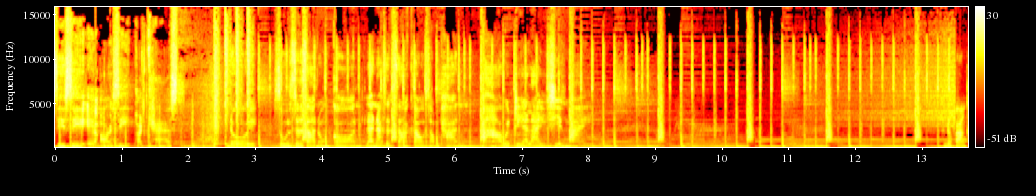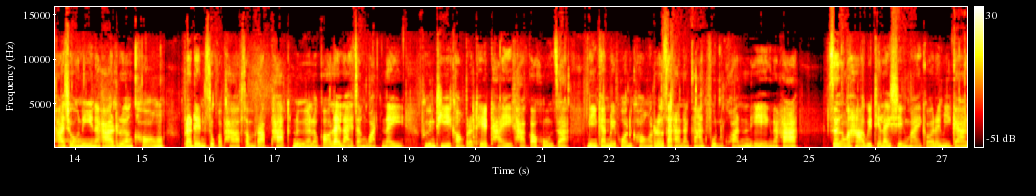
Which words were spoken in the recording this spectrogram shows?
CCARC Podcast โดยศูนย์สื่อสารองค์กร และนักศึกษาเก่าสัมพันธ์ มหาวิทยาลัยเชียงใหม่ คุณผู้ฟังคะช่วงนี้นะคะ เรื่องของประเด็นสุขภาพสำหรับภาคเหนือแล้วก็หลาย ๆ จังหวัดในพื้นที่ของประเทศไทยค่ะ ก็คงจะหนีกันไม่พ้นของเรื่องสถานการณ์ฝุ่นควันนั่นเองนะคะ ซึ่งมหาวิทยาลัยเชียงใหม่ก็ได้มีการ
